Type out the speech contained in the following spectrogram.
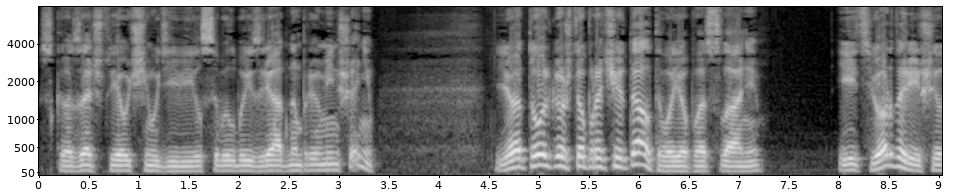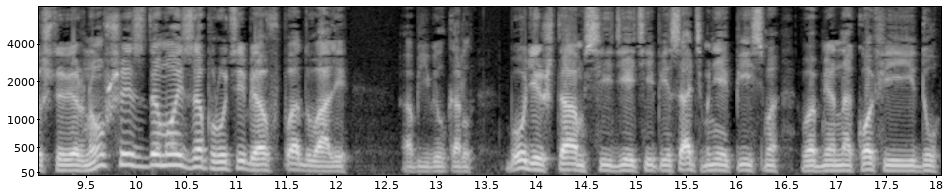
Сказать, что я очень удивился, был бы изрядным преуменьшением. «Я только что прочитал твое послание» и твердо решил, что, вернувшись домой, запру тебя в подвале, — объявил Карл. Будешь там сидеть и писать мне письма в обмен на кофе и еду,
